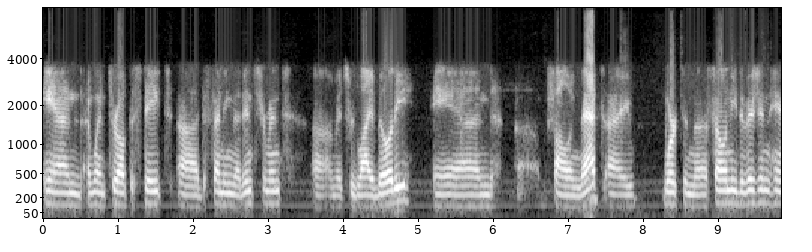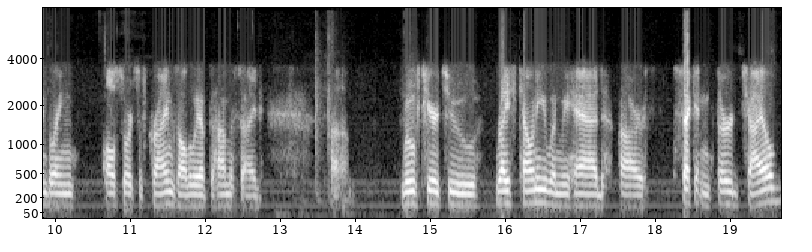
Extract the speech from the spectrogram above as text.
And I went throughout the state uh, defending that instrument, um, its reliability, and uh, following that, I worked in the felony division, handling all sorts of crimes, all the way up to homicide. Um, moved here to Rice County when we had our second and third child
